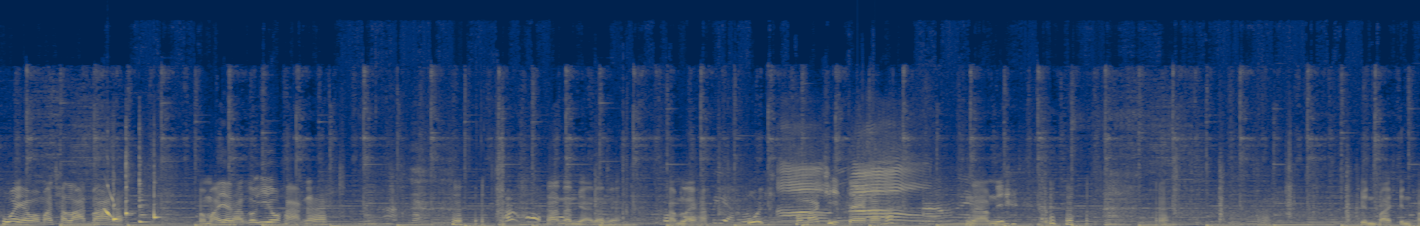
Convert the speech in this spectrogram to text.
ช่วยครับมามาฉลาดมากค่ะมามาอย่าทำเก้าอี้เขาหักนะฮะไม่หักหรอกอ่านั่นไงนั่นไงทำอะไรคะอุ้ยมามาฉีดแตกอะคะน้ำนี่น้ำนี่อะอะขึ้นไปขึ้นไป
